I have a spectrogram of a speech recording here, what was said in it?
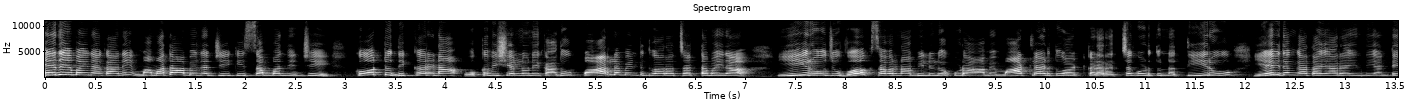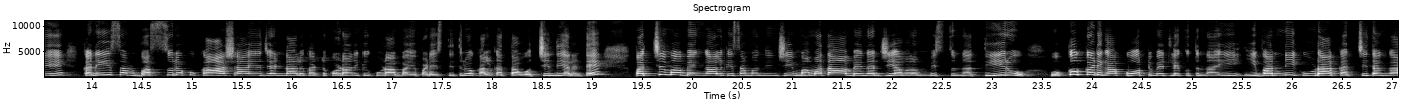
ఏదేమైనా కానీ మమతా బెనర్జీకి సంబంధించి కోర్టు ధిక్కరణ ఒక విషయంలోనే కాదు పార్లమెంట్ ద్వారా చట్టమైన ఈ రోజు వర్క్ సవరణ బిల్లులో కూడా ఆమె మాట్లాడుతూ అక్కడ రెచ్చగొడుతున్న తీరు ఏ విధంగా తయారైంది అంటే కనీసం బస్సులకు కాషాయ జెండాలు కట్టుకోవడానికి కూడా భయపడే స్థితిలో కలకత్తా వచ్చింది అనంటే పశ్చిమ బెంగాల్కి సంబంధించి మమతా బెనర్జీ అవలంబిస్తున్న తీరు ఒక్కొక్కటిగా కోర్టు మెట్లెక్కుతున్నాయి. ఇవన్నీ కూడా ఖచ్చితంగా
